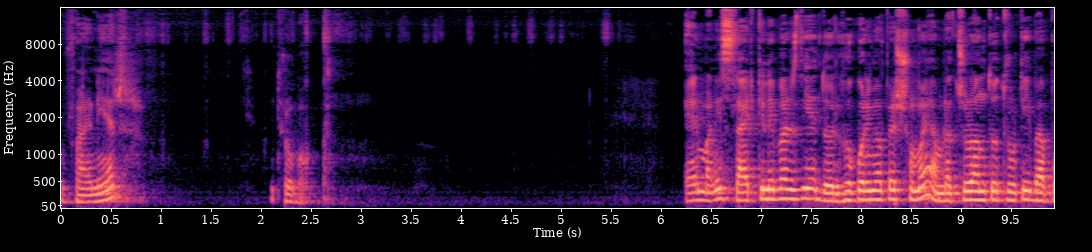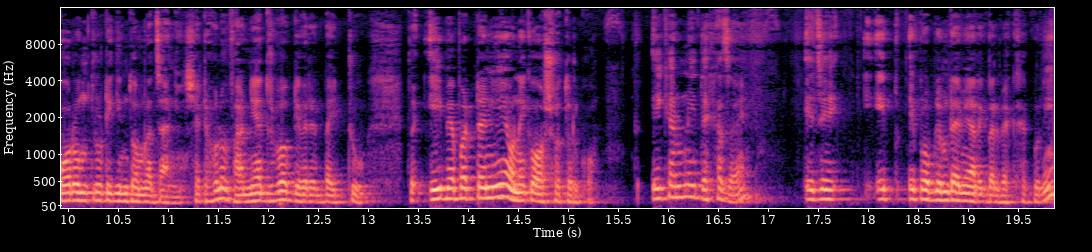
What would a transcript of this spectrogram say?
ভার্নিয়ার ধ্রুবক। এর মানে স্লাইড ক্যালিপার্স দিয়ে দৈর্ঘ্য পরিমাপের সময় আমরা চূড়ান্ত ত্রুটি বা পরম ত্রুটি কিন্তু আমরা জানি। সেটা হলো ভার্নিয়ার ধ্রুবক ডিভাইডেড বাই টু তো এই ব্যাপারটা নিয়ে অনেকে অসতর্ক। তো এই কারণেই দেখা যায়, এই যে এই- প্রবলেমটা আমি আরেকবার ব্যাখ্যা করি।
